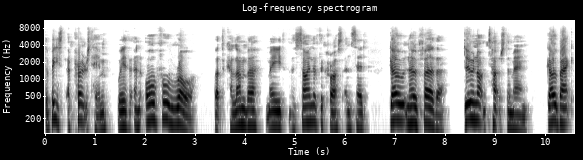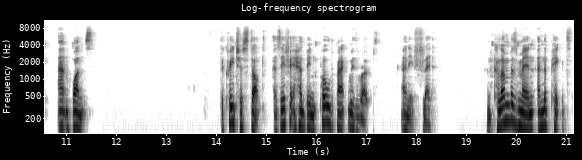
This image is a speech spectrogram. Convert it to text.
The beast approached him with an awful roar, but Columba made the sign of the cross and said, Go no further. Do not touch the man. Go back at once. The creature stopped as if it had been pulled back with ropes, and it fled. And Columba's men and the Picts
